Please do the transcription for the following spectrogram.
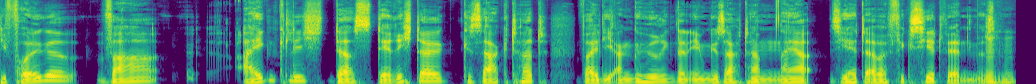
Die Folge war eigentlich, dass der Richter gesagt hat, weil die Angehörigen dann eben gesagt haben, naja, sie hätte aber fixiert werden müssen. Mhm.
